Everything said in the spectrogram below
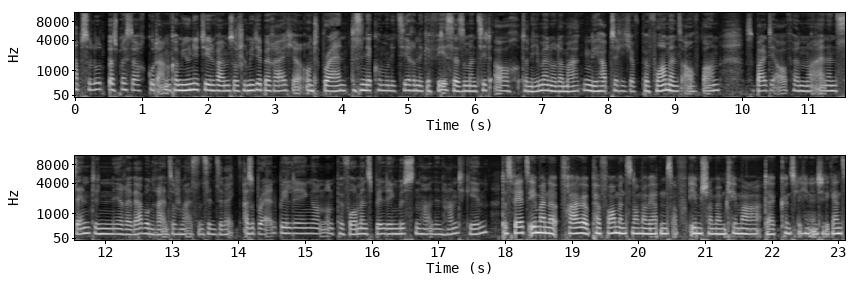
Absolut, da sprichst du auch gut an. Community, vor allem Social Media Bereiche und Brand, das sind ja kommunizierende Gefäße. Also man sieht auch Unternehmen oder Marken, die hauptsächlich auf Performance aufbauen. Sobald die aufhören, nur einen Cent in ihre Werbung reinzuschmeißen, sind sie weg. Also Brandbuilding und, und Performance Building müssten Hand in Hand gehen. Das wäre jetzt eben eine Frage Performance nochmal. Wir hatten es eben schon beim Thema der künstlichen Intelligenz.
